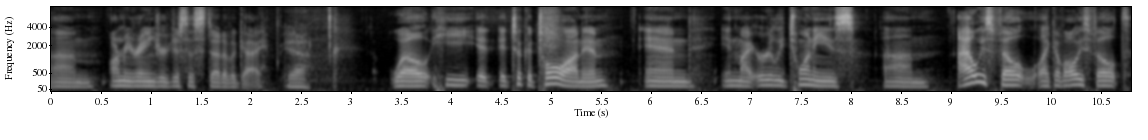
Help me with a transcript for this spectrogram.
um, Army Ranger, just a stud of a guy. Yeah. Well, he it, it took a toll on him, and in my early twenties, um, I always felt like I've always felt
